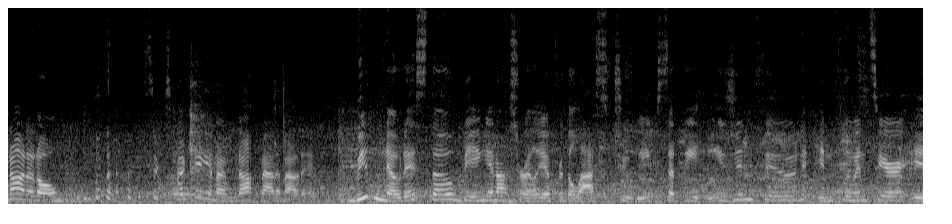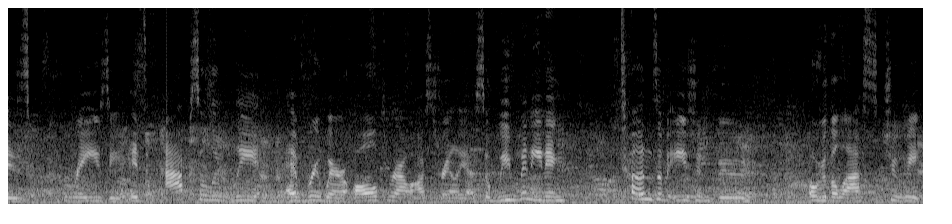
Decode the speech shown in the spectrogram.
not at all what I was expecting and I'm not mad about it. We've noticed though, being in Australia for the last two weeks, that the Asian food influence here is crazy. It's absolutely everywhere, all throughout Australia. So we've been eating tons of Asian food over the last two weeks.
